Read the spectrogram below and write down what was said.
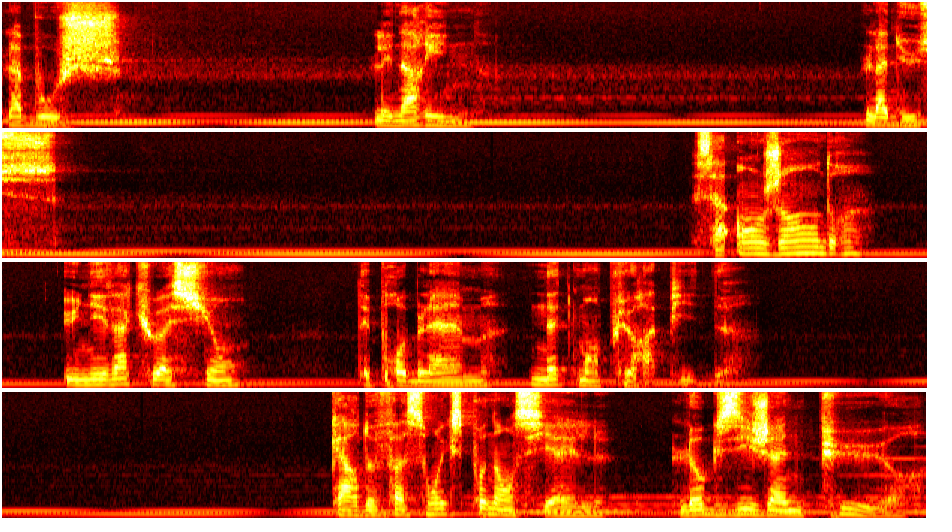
la bouche, les narines, l'anus, ça engendre une évacuation des problèmes nettement plus rapide. Car de façon exponentielle, l'oxygène pur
